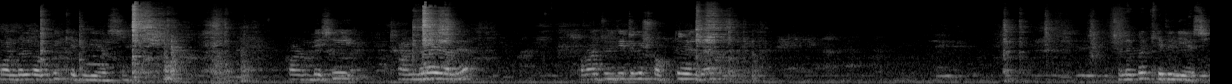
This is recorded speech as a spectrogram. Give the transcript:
মন্ডল বাবুকে খেতে দিয়ে আসছে কারণ বেশি ঠান্ডা হয়ে গেলে আবার যদি এটাকে শক্ত হয়ে যায়, তাহলে একবার খেতে দিয়ে আসি।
